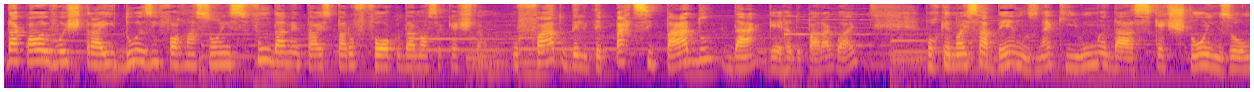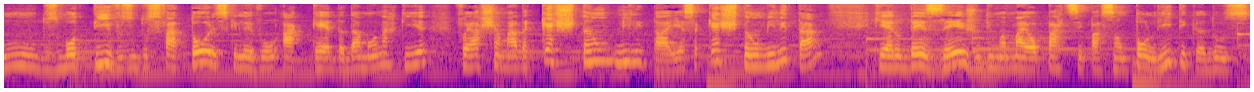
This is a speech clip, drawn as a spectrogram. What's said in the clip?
da qual eu vou extrair duas informações fundamentais para o foco da nossa questão. O fato dele ter participado da Guerra do Paraguai, porque nós sabemos né, que uma das questões ou um dos motivos, um dos fatores que levou à queda da monarquia foi a chamada questão militar. E essa questão militar, que era o desejo de uma maior participação política dos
